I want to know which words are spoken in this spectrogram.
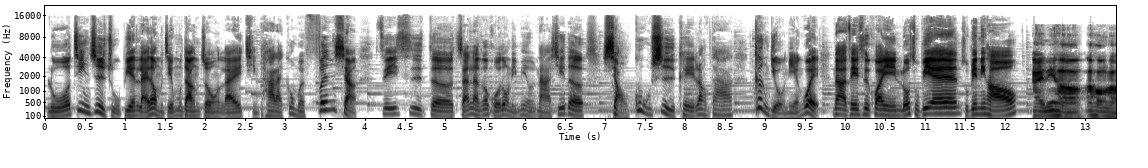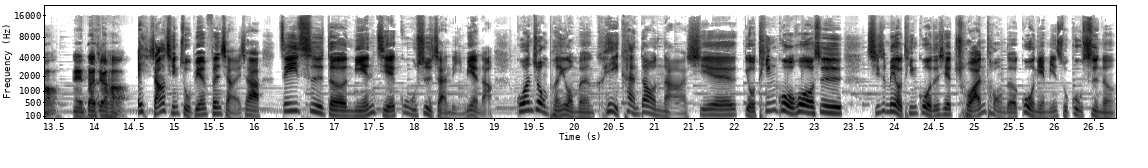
罗静志主编来到我们节目当中，来请他来跟我们分享这一次的展览跟活动里面有哪些的小故事，可以让大家更有年味。那这一次欢迎罗主编，主编你好，哎，你好，阿红好。哎、欸，大家好！哎，想要请主编分享一下这一次的年节故事展里面啊，观众朋友们可以看到哪些有听过或是其实没有听过这些传统的过年民俗故事呢？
